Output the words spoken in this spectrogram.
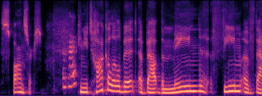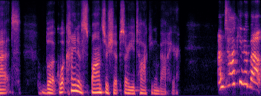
sponsors. okay Can you talk a little bit about the main theme of that book? What kind of sponsorships are you talking about here? i'm talking about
